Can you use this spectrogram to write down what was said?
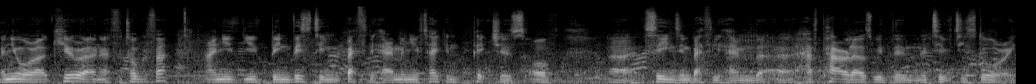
And you're a curator and a photographer, and you've you've been visiting Bethlehem, and you've taken pictures of uh, scenes in Bethlehem that uh, have parallels with the Nativity story.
